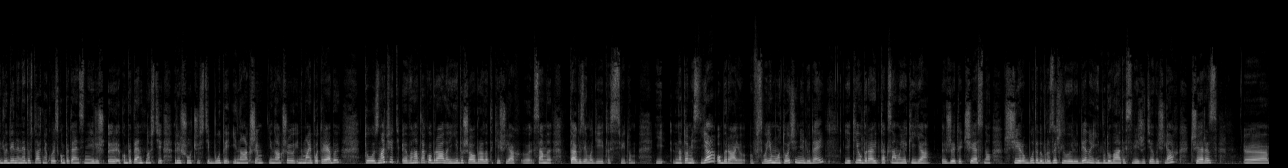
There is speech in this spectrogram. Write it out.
людини недостатньо якоїсь компетенції, е, компетентності, рішучості бути інакшим, інакшою і немає потреби, то значить е, вона так обрала, її душа обрала такий шлях е, саме так взаємодіяти з світом. І натомість я обираю в своєму оточенні людей, які обирають так само, як і я, жити чесно, щиро, бути доброзичливою людиною і будувати свій життєвий шлях через. е,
